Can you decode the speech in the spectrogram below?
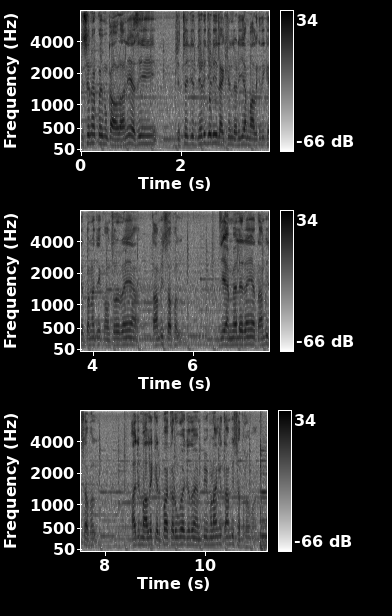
ਕਿਸੇ ਨਾਲ ਕੋਈ ਮੁਕਾਬਲਾ ਨਹੀਂ। ਅਸੀਂ ਜਿੱਥੇ ਜਿ- ਜਿਹੜੀ ਜਿਹੜੀ ਇਲੈਕਸ਼ਨ ਲੜੀ ਆ, ਮਾਲਕ ਦੀ ਕਿਰਪਾ ਨਾਲ ਜੇ ਕਾਉਂਸਲਰ ਰਹੇ ਆ, ਤਾਂ ਵੀ ਸਫਲ। ਜੇ ਐਮਐਲਏ ਰਹੇ ਆ, ਤਾਂ ਵੀ ਸਫਲ। ਅੱਜ ਮਾਲਕ ਕਿਰਪਾ ਕਰੂਗਾ ਜਦੋਂ ਐਮਪੀ ਬਣਾਂਗੇ ਤਾਂ ਵੀ ਸਫਲ ਹੋਵਾਂਗੇ।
